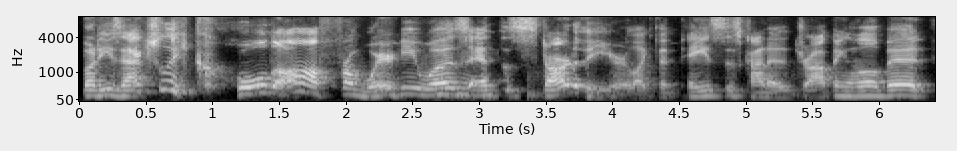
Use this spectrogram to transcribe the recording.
but he's actually cooled off from where he was mm-hmm. at the start of the year. Like the pace is kind of dropping a little bit.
